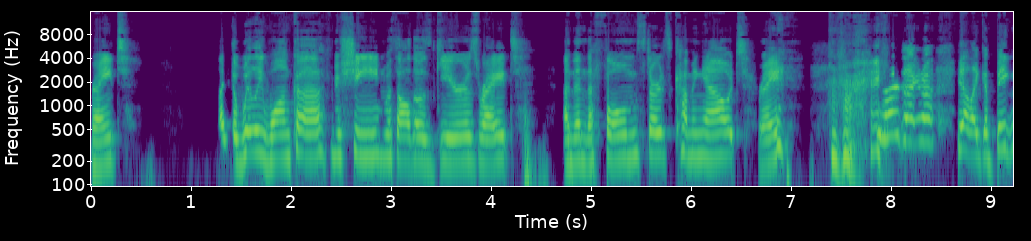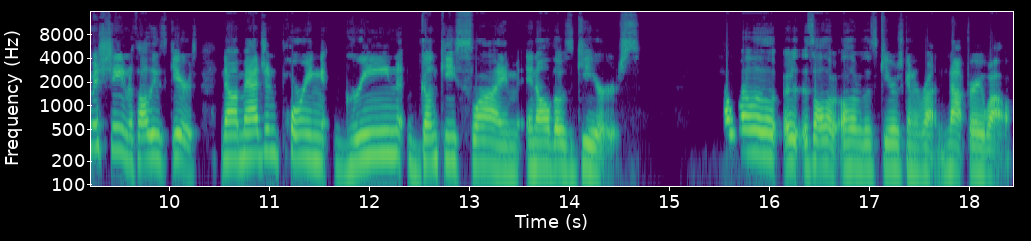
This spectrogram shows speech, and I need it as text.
right like the willy wonka machine with all those gears right and then the foam starts coming out right You know what I'm talking about? Yeah, like a big machine with all these gears. Now imagine pouring green gunky slime in all those gears. How well is all, all of those gears going to run? Not very well.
